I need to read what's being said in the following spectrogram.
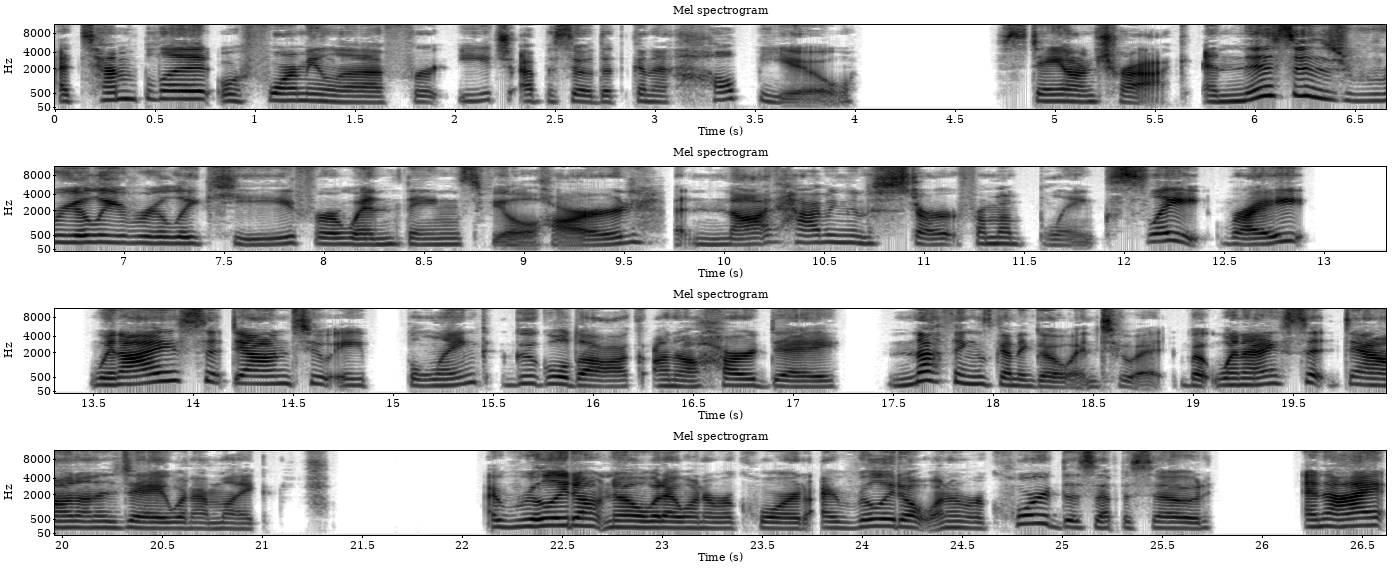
a template or formula for each episode that's going to help you stay on track. And this is really, really key for when things feel hard, but not having to start from a blank slate, right? When I sit down to a blank Google Doc on a hard day, nothing's going to go into it. But when I sit down on a day when I'm like, I really don't know what I want to record, I really don't want to record this episode, and I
